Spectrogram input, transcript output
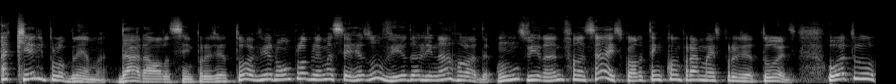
aquele problema, dar aula sem projetor, virou um problema a ser resolvido ali na roda. Uns virando e falando assim: ah, a escola tem que comprar mais projetores. Outro,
